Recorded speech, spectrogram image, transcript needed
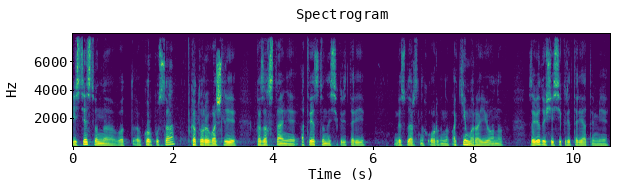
Естественно, вот э, корпуса, в которые вошли в Казахстане ответственные секретари государственных органов, акимы районов, заведующие секретариатами,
